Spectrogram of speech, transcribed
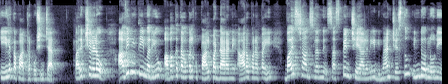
కీలక పాత్ర పోషించారు. పరీక్షలలో అవినీతి మరియు అవకతవకలకు పాల్పడ్డారనే ఆరోపణపై వైస్ ఛాన్సలర్ను సస్పెండ్ చేయాలని డిమాండ్ చేస్తూ ఇండోర్లోని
